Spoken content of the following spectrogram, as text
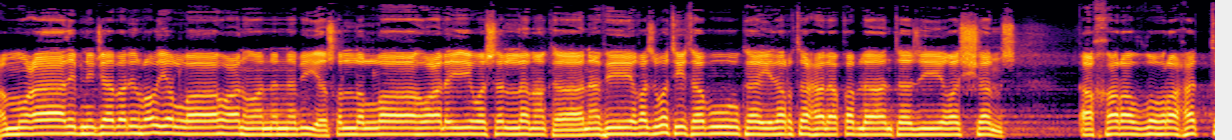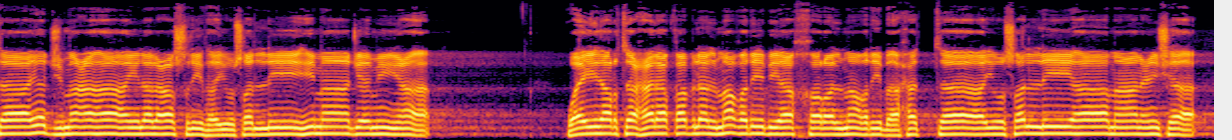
عن معاذ بن جبل رضي الله عنه أن النبي صلى الله عليه وسلم كان في غزوة تبوك إذا ارتحل قبل أن تزيغ الشمس. أخر الظهر حتى يجمعها إلى العصر فيصليهما جميعا. وإذا ارتحل قبل المغرب أخر المغرب حتى يصليها مع العشاء.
